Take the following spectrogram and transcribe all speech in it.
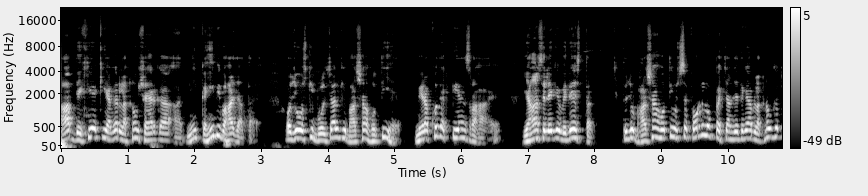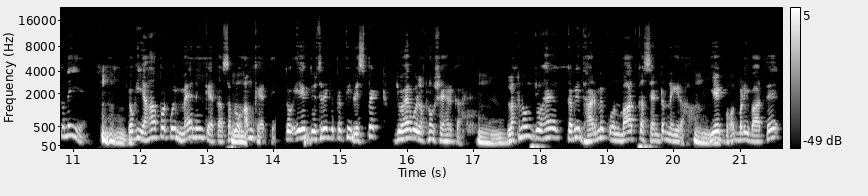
आप देखिए कि अगर लखनऊ शहर का आदमी कहीं भी बाहर जाता है और जो उसकी बोलचाल की भाषा होती है मेरा खुद एक्सपीरियंस रहा है यहाँ से लेके विदेश तक तो जो भाषा होती है उससे फ़ौरन लोग पहचान जाते हैं कि आप लखनऊ के तो नहीं है। क्योंकि यहाँ पर कोई मैं नहीं कहता सब लोग हम्म। हम कहते हैं। तो एक दूसरे के प्रति रिस्पेक्ट जो है वो लखनऊ शहर का है। हम्म, लखनऊ जो है कभी धार्मिक उन्माद का सेंटर नहीं रहा। हम्म। ये एक बहुत बड़ी बात है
